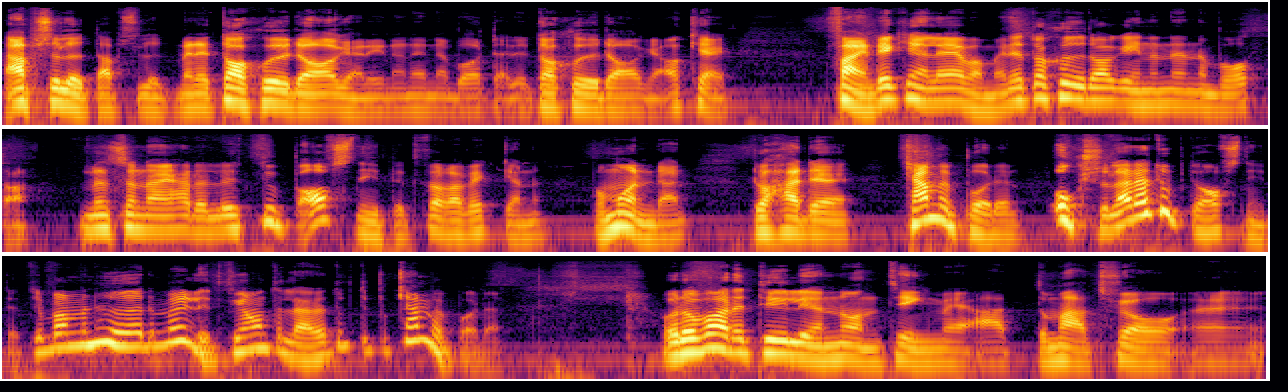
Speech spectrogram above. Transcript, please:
Absolut, absolut. Men det tar sju dagar innan den är borta. Det tar sju dagar, okej. Okay. Fine, det kan jag leva med. Det tar sju dagar innan den är borta. Men så när jag hade lagt upp avsnittet förra veckan, på måndagen, då hade Kammenpodden också laddat upp det avsnittet. Jag bara, men hur är det möjligt? För jag har inte laddat upp det på Kammenpodden. Och då var det tydligen någonting med att de här två eh,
